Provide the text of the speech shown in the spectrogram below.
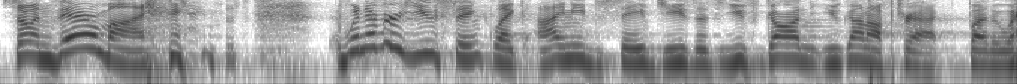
So, in their mind, whenever you think like I need to save Jesus, you've gone you've gone off track, by the way.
